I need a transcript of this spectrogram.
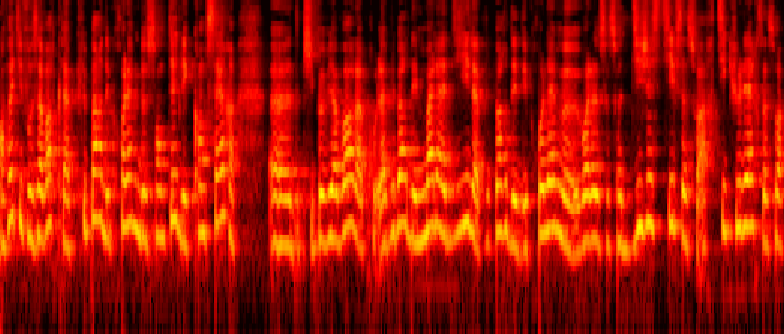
En fait, il faut savoir que la plupart des problèmes de santé, des cancers euh, qui peuvent y avoir, la, plupart des maladies, la plupart des, problèmes, euh, voilà, que ce soit digestif, que ce soit articulaire, que ce soit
